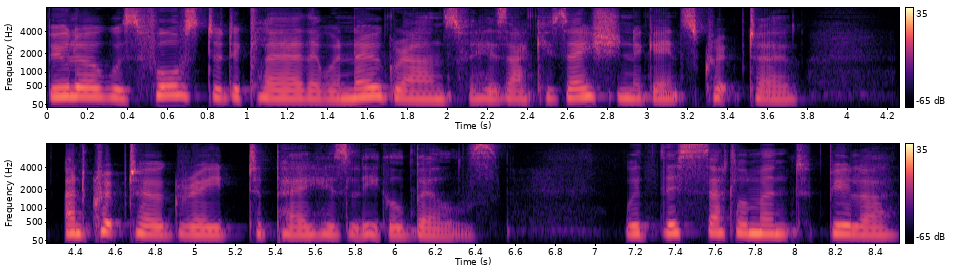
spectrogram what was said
Bühler was forced to declare there were no grounds for his accusation against crypto, and crypto agreed to pay his legal bills. With this settlement, Bühler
